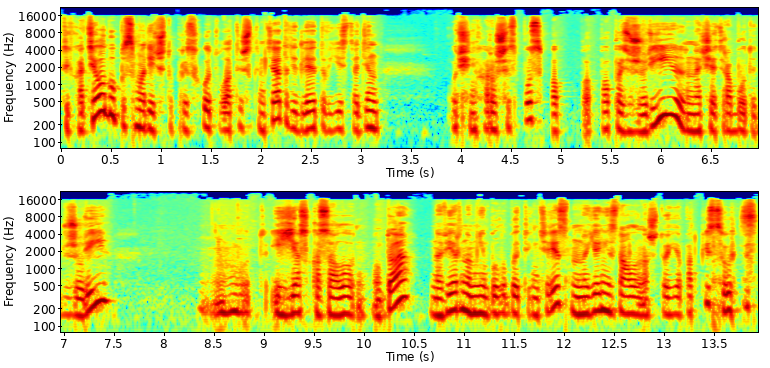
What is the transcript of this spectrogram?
ты хотела бы посмотреть, что происходит в Латышском театре? Для этого есть один очень хороший способ попасть в жюри, начать работать в жюри. Вот. И я сказала, ну да, наверное, мне было бы это интересно, но я не знала, на что я подписываюсь.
